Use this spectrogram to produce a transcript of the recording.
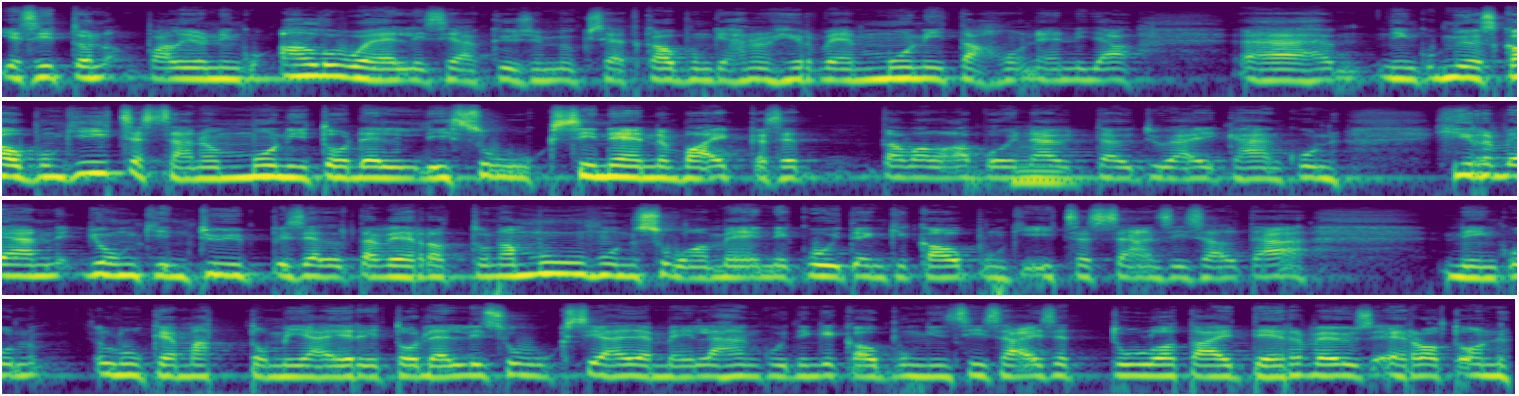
Ja sitten on paljon niin kuin alueellisia kysymyksiä, että kaupunkihan on hirveän monitahoinen ja ää, niin kuin myös kaupunki itsessään on monitodellisuuksinen, vaikka se tavallaan voi mm. näyttäytyä ikään kuin hirveän jonkin tyyppiseltä verrattuna muuhun Suomeen, niin kuitenkin kaupunki itsessään sisältää niin kuin lukemattomia eri todellisuuksia, ja meillähän kuitenkin kaupungin sisäiset tulo- tai terveyserot on,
